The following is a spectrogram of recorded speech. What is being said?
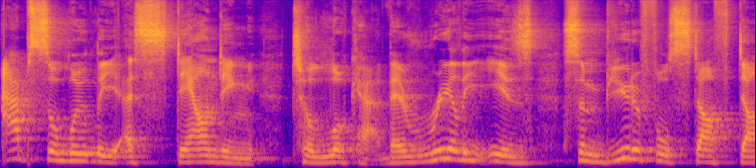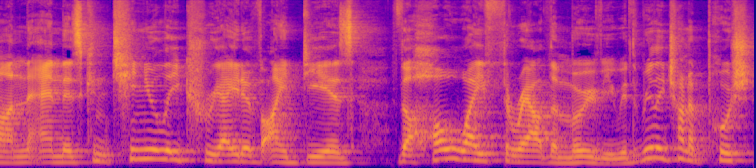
absolutely astounding to look at. There really is some beautiful stuff done, and there's continually creative ideas the whole way throughout the movie with really trying to push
